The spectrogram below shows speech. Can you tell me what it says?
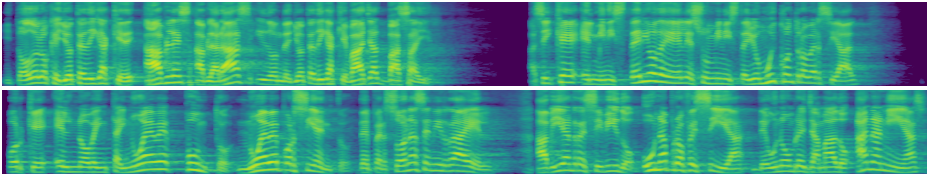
Y todo lo que yo te diga que hables, hablarás, y donde yo te diga que vayas, vas a ir. Así que el ministerio de él es un ministerio muy controversial, porque el 99.9% de personas en Israel habían recibido una profecía de un hombre llamado Ananías,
